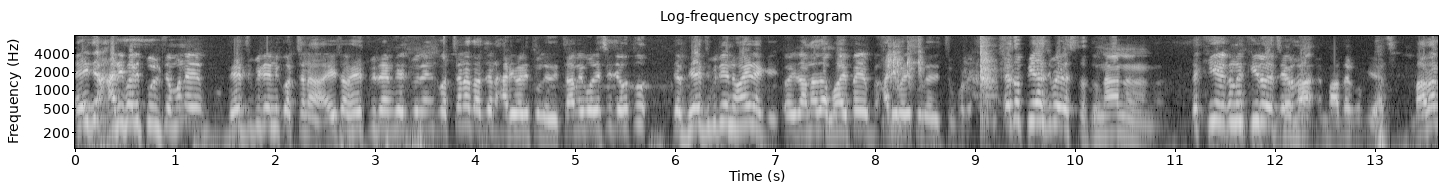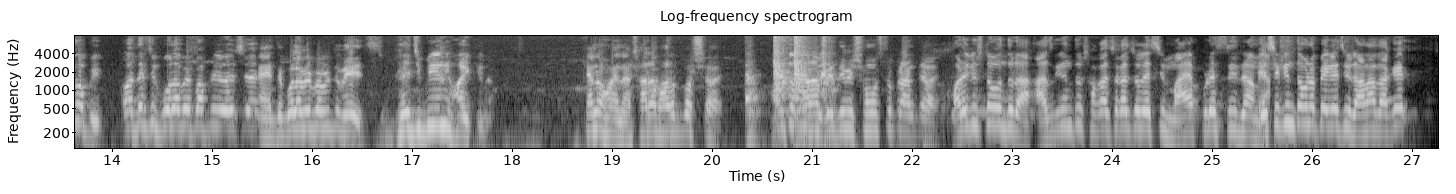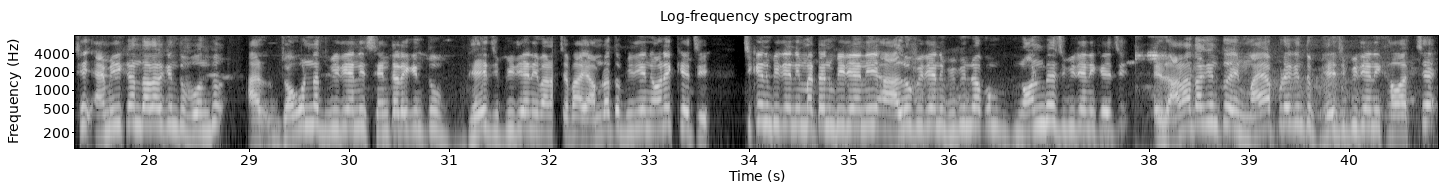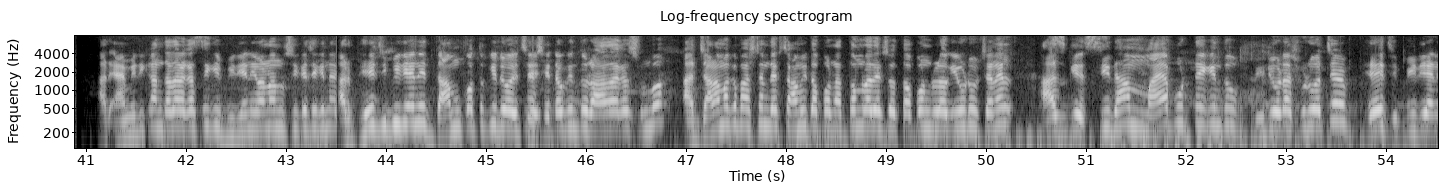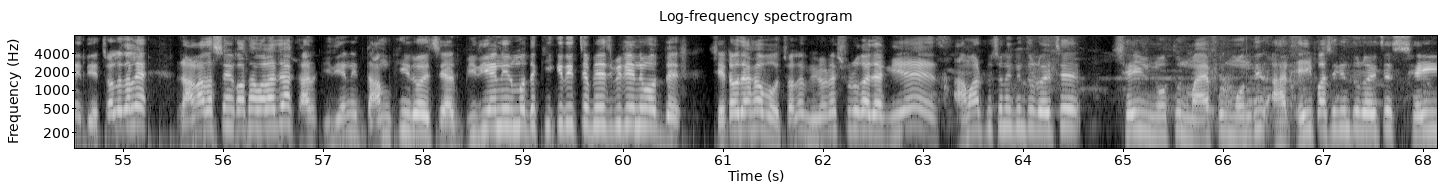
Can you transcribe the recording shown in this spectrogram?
এই যে হাড়ি বাড়ি তুলছে মানে ভেজ বিরিয়ানি করছে না এইসব ভেজ বিরিয়ানি ভেজ বিরিয়ানি করছে না তার জন্য হাড়ি বাড়ি তুলে দিচ্ছে। আমি বলেছি যেহেতু যে ভেজ বিরিয়ানি হয় নাকি ওই রানাদা ভয় পেয়ে হাড়ি বাড়ি তুলে দিচ্ছে উপরে। এই তো পেঁয়াজ বেরেস্তা তো। না না না না। কি এখানে কি রয়েছে বাঁধাকপি আছে। বাঁধাকপি? আবার দেখছি গোলাপের পাপড়ি রয়েছে। হ্যাঁ তো গোলাপি পাপড়ি তো ভেজ ভেজ বিরিয়ানি হয় কিনা? কেন হয় না? সারা ভারতবর্ষে হয়। হয়তো পৃথিবীর সমস্ত প্রান্তে হয়। হরে কৃষ্ণ বন্ধুরা আজকে কিন্তু সকাল সকাল চলে এসেছি মায়াপুরের শ্রীরাম এসে কিন্তু আমরা পেয়ে গেছি রানা দাকে। সেই আমেরিকান দাদার কিন্তু বন্ধু। আর জগন্নাথ বিরিয়ানি সেন্টারে কিন্তু ভেজ বিরিয়ানি বানাচ্ছে। ভাই, আমরা তো বিরিয়ানি অনেক খেয়েছি। চিকেন বিরিয়ানি, মাটন বিরিয়ানি, আলু বিরিয়ানি, বিভিন্ন রকম নন ভেজ বিরিয়ানি খেয়েছি। এই রানাদা কিন্তু, এই মায়াপুরে কিন্তু ভেজ বিরিয়ানি খাওয়াচ্ছে। আর আমেরিকান দাদার কাছে কি বিরিয়ানি বানানো শিখেছে কিনা? আর ভেজ বিরিয়ানির দাম কত কি রয়েছে, সেটাও কিন্তু রানাদার কাছে শুনব। আর যারা আমাকে ফার্স্ট টাইম দেখছ, আমি তপন, আর তোমরা দেখছ তপন ব্লগ ইউটিউব চ্যানেল। আজকে সিধাম মায়াপুর থেকে কিন্তু ভিডিওটা শুরু হচ্ছে ভেজ বিরিয়ানি দিয়ে। চলো তাহলে রানাদার সঙ্গে কথা বলা যাক, আর বিরিয়ানির দাম কি রয়েছে, আর বিরিয়ানির মধ্যে কি কি দিচ্ছে ভেজ বিরিয়ানির মধ্যে, সেটাও দেখাবো। চলো ভিডিওটা শুরু করা যাক ইয়েস আমার পিছনে কিন্তু রয়েছে সেই নতুন মায়াপুর মন্দির, আর এই পাশে কিন্তু রয়েছে সেই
